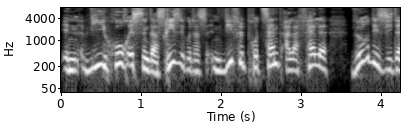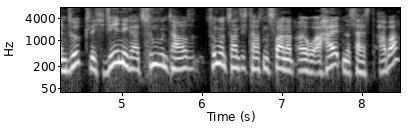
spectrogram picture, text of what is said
in wie hoch ist denn das Risiko, dass in wie viel Prozent aller Fälle würde sie denn wirklich weniger als 25.200 Euro erhalten? Das heißt aber,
